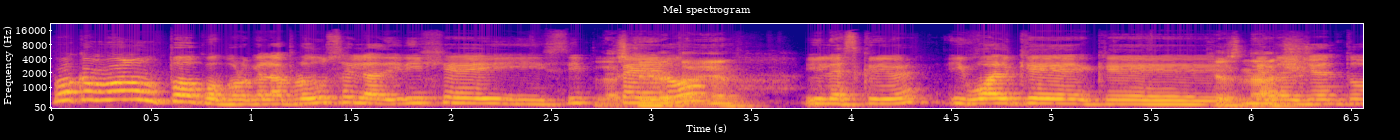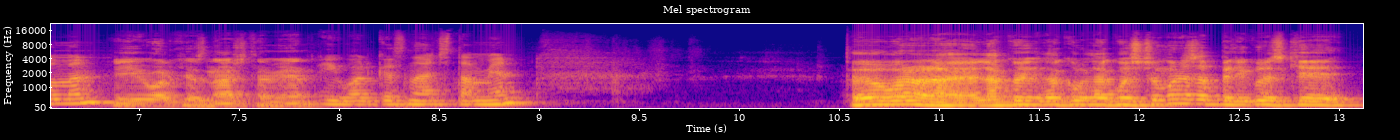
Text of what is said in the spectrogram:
Rock and Roll un poco, porque la produce y la dirige y sí, La pero... también. Y la escribe, igual que, que, Que que Snatch. The Gentleman, Igual que Snatch también. igual que Snatch también. Pero bueno, la, la la cuestión con esa película es que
